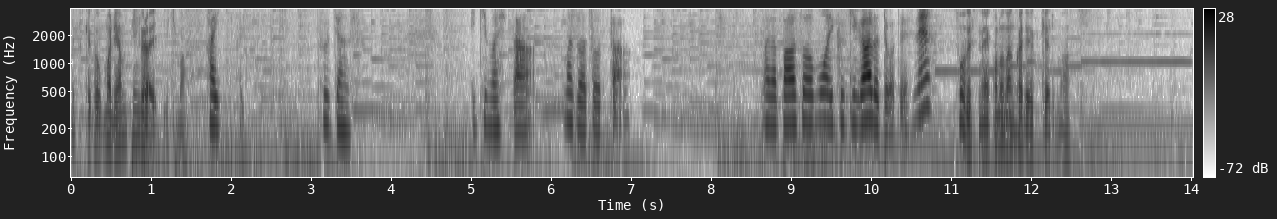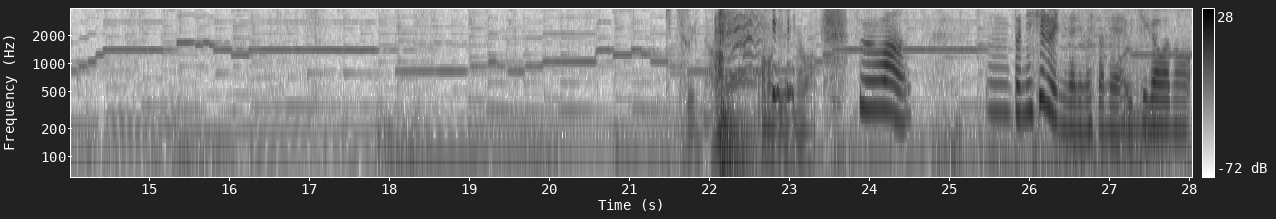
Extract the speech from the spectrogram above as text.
ですけど、まあ両品ぐらいいきます。はい。はいツーチャンス。行きました。まずは通った。まだパーソーも行く気があるってことですね。そうですね、この段階で行く気あります。きついな、このゲームは。数万。うーんと、2種類になりましたね。うん内側の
